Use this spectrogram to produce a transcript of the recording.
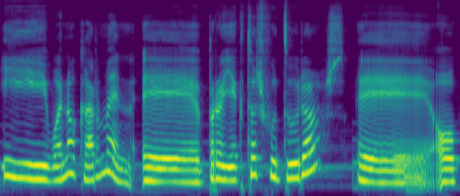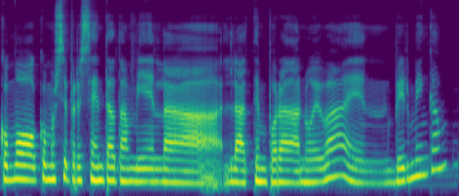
Y bueno, Carmen, eh, ¿proyectos futuros? Eh, ¿O cómo, cómo, se presenta también la, la temporada nueva en Birmingham?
